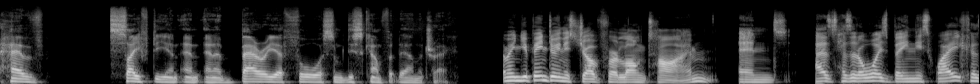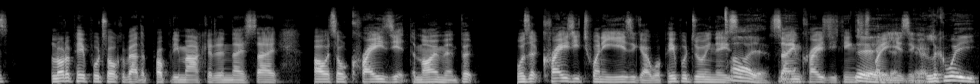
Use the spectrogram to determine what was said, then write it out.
have safety and, and, and a barrier for some discomfort down the track. I mean, you've been doing this job for a long time, and has has it always been this way? Because a lot of people talk about the property market and they say, "Oh, it's all crazy at the moment," but was it crazy 20 years ago? Were people doing these Oh, yeah, same yeah. crazy things Yeah, 20 yeah, years ago? Look, we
